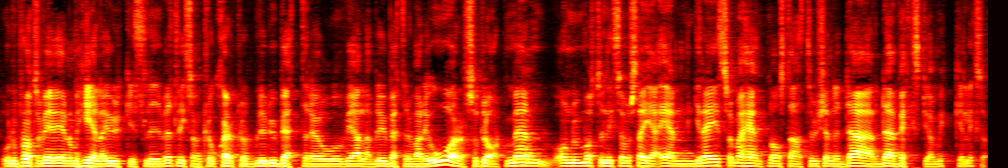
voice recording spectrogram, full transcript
och då pratar vi genom hela yrkeslivet liksom. Självklart blir du bättre och vi alla blir bättre varje år såklart. Men om du måste liksom säga en grej som har hänt någonstans där du känner där, där växte jag mycket liksom.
